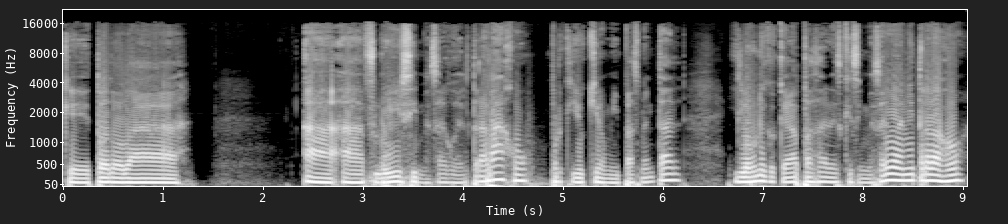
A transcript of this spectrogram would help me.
que todo va a, fluir si me salgo del trabajo, porque yo quiero mi paz mental. Y lo único que va a pasar es que si me salgo de mi trabajo,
